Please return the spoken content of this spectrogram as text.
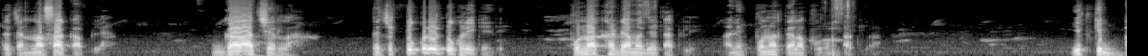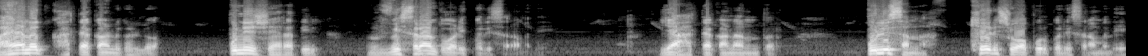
त्याच्या नसा कापल्या. गळा चिरला. त्याचे तुकडे तुकडे केले. पुन्हा खड्ड्यामध्ये टाकले आणि पुन्हा त्याला पुरून टाकलं. इतके भयानक हत्याकांड घडलं पुणे शहरातील विश्रांतवाडी परिसरामध्ये. या हत्याकांडानंतर पोलिसांना खेड शिवापूर परिसरामध्ये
